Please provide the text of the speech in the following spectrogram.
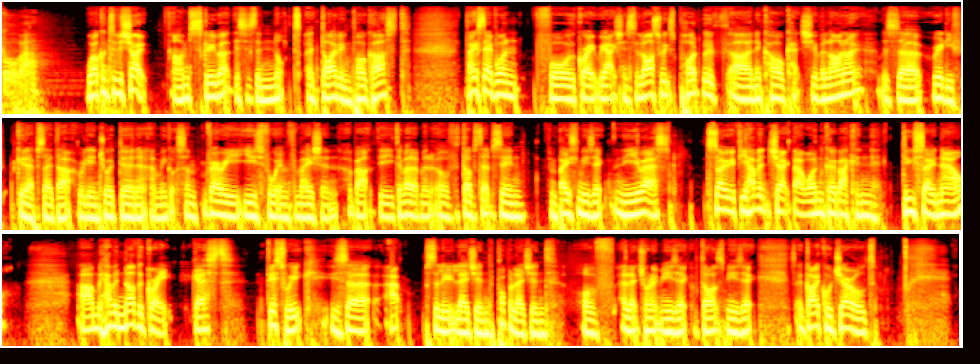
Scuba. Welcome to the show. I'm Scuba. This is the Not a Diving podcast. Thanks to everyone for the great reactions to last week's pod with uh, Nicole Cacciavellano. It was a really good episode that I really enjoyed doing it and we got some very useful information about the development of the dubstep scene and bass music in the US. So if you haven't checked that one, go back and do so now. Um, we have another great guest this week. He's an absolute legend, proper legend of electronic music, of dance music. It's a guy called Gerald.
